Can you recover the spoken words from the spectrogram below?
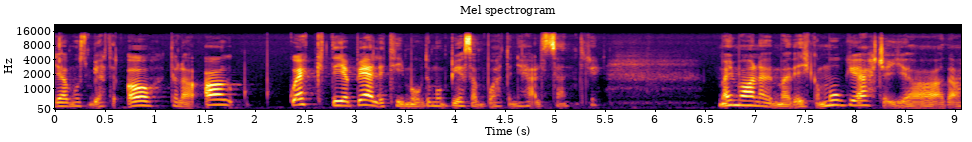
Ja musta miettiä, että oh, tällä on kuekti ja päälletiimo, mutta mun piesan puhutaan ja hälsentri. Mä ei maana, mä ehkä mugia, ja da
